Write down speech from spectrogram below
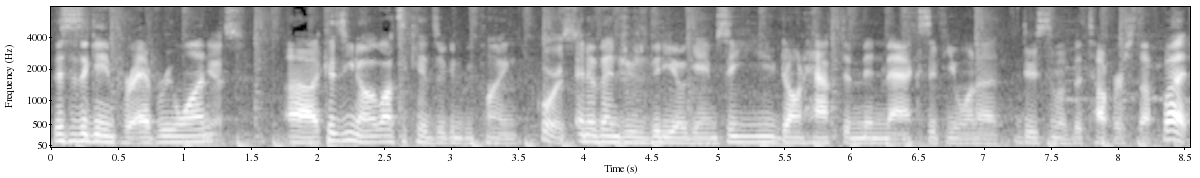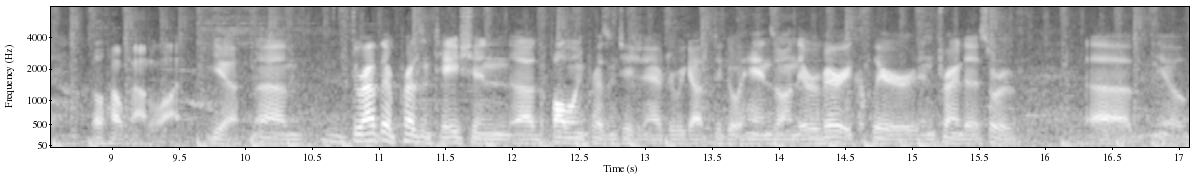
this is a game for everyone. Yes. Because you know, lots of kids are going to be playing, of course. an Avengers video game, so you don't have to min max if you want to do some of the tougher stuff. But they'll help out a lot. Yeah. Um, throughout their presentation, uh, the following presentation after we got to go hands-on, they were very clear in trying to sort of, uh, you know,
